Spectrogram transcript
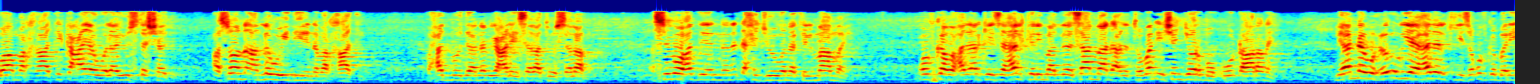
waa markhaati kacaya walaa yustashhadu. Asoonna aan la weydiinina markhaati. Waxaad moodaa nabiga calayhi salaatu wasalaam isigoo haddeenana dhex joogana tilmaamay. Qofka waxaad arkaysaa hal kelimaad leesaan maa dhacda toban iyo shan joor buu kuu dhaaranay. Lianna wuxuu ogyahay hadalkiisa qofka bani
